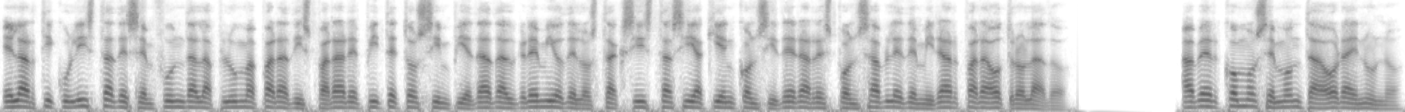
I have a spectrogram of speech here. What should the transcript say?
El articulista desenfunda la pluma para disparar epítetos sin piedad al gremio de los taxistas y a quien considera responsable de mirar para otro lado. A ver cómo se monta ahora en uno.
